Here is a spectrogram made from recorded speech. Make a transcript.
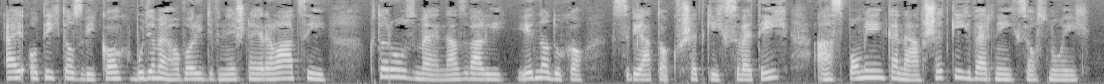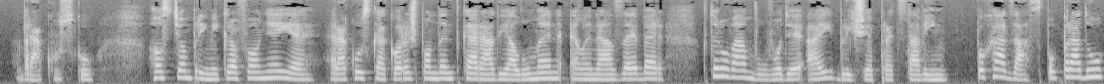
Aj o týchto zvykoch budeme hovoriť v dnešnej relácii, ktorú sme nazvali jednoducho Sviatok všetkých svetých a spomienka na všetkých verných zosnulých v Rakúsku. Hosťom pri mikrofóne je rakúska korešpondentka Rádia Lumen Elena Zéber, ktorú vám v úvode aj bližšie predstavím. Pochádza z Popradu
